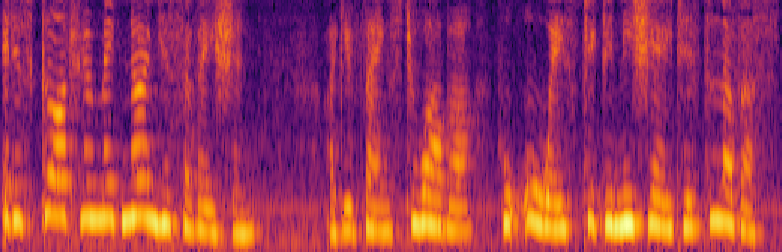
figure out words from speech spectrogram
It is God who made known his salvation. I give thanks to Abba, who always take the initiative to love us.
